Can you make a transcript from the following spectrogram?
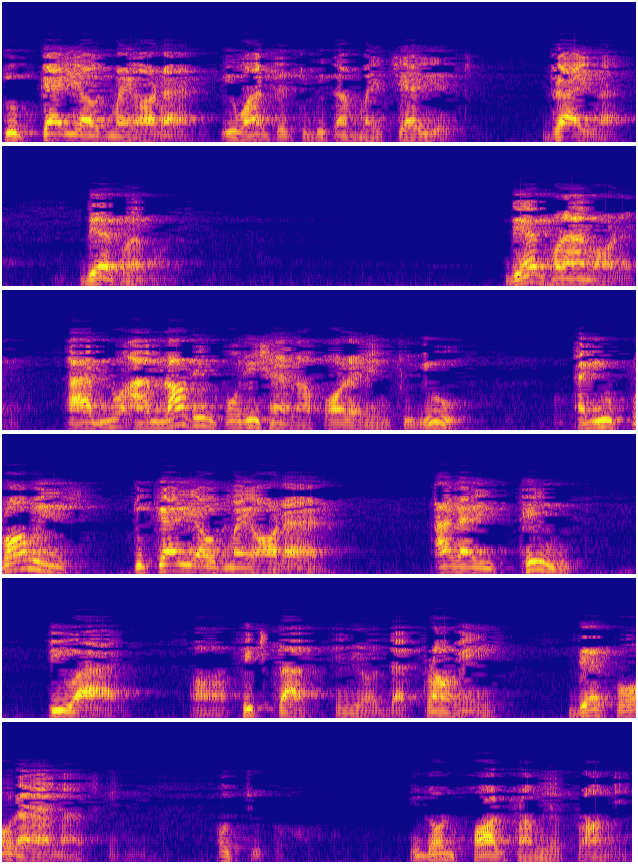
to carry out my order, you wanted to become my chariot driver, therefore I am ordering. Therefore I am ordering. I am, no, I am not in position of ordering to you. And you promised to carry out my order, and I think you are uh, fixed up in your that promise, therefore I am asking you, Achyuta. You don't fall from your promise.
